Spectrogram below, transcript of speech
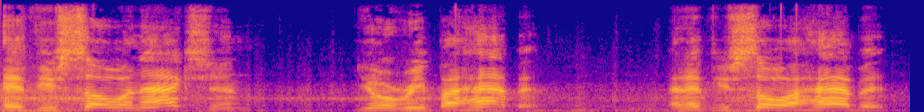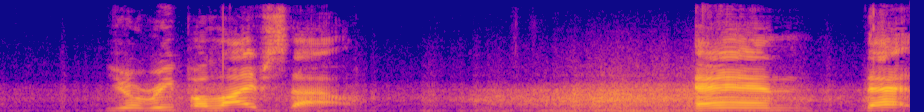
If you sow an action, you'll reap a habit. And if you sow a habit, you'll reap a lifestyle. And that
